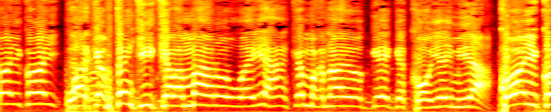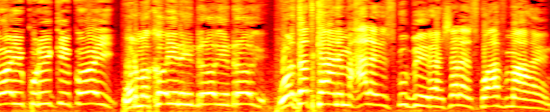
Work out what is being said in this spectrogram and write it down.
kooy war kabtankii kalamaanoo waayahan ka maqnaayoo geegga kooyey miyaa war ma kooyina hindroogi hindroogi war dadkaani maxalay isku biiraan? Shalay isku af ma ahayn.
